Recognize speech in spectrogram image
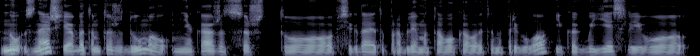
Ну, знаешь, я об этом тоже думал. Мне кажется, что всегда это проблема того, кого это напрягло, и как бы если его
